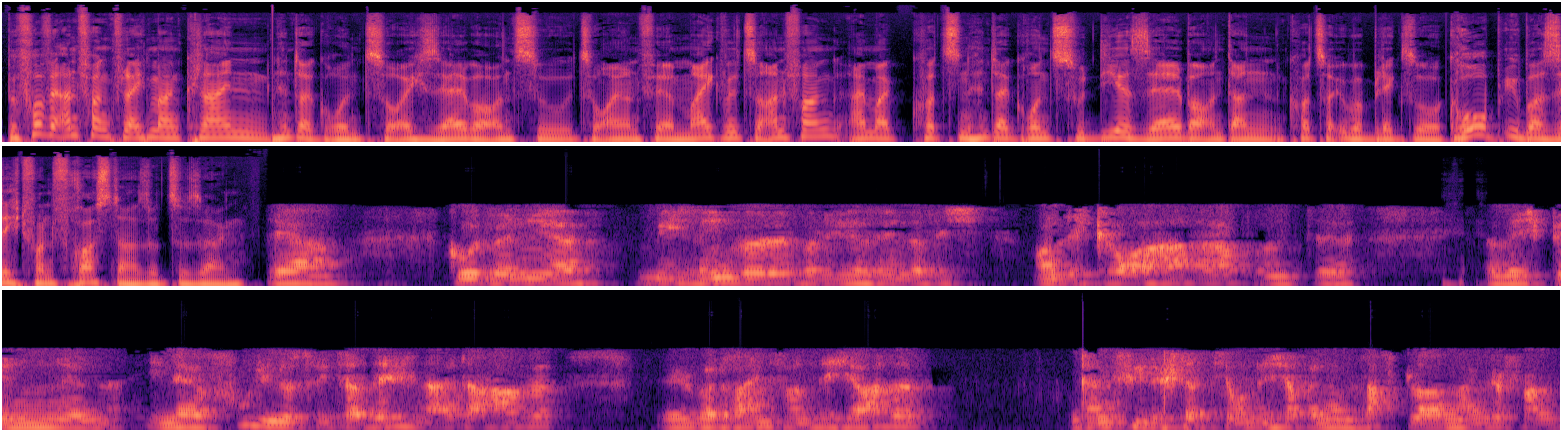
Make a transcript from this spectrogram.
Bevor wir anfangen, vielleicht mal einen kleinen Hintergrund zu euch selber und zu, zu euren Firmen. Mike, willst du anfangen? Einmal kurz einen Hintergrund zu dir selber und dann ein kurzer Überblick, so grob Übersicht von Froster sozusagen. Ja, gut, wenn ihr mich sehen würdet, würdet ihr sehen, dass ich ordentlich graue Haare habe und äh, also ich bin in der Foodindustrie tatsächlich ein alter Hase über 23 Jahre, ganz viele Stationen. Ich habe in einem Saftladen angefangen,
